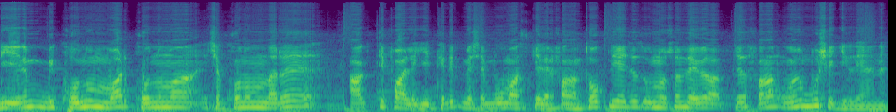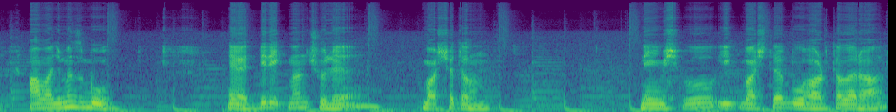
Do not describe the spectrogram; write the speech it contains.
diyelim bir konum var konuma işte konumları aktif hale getirip mesela bu maskeleri falan toplayacağız ondan sonra level atacağız falan oyun bu şekilde yani amacımız bu. Evet direktman şöyle başlatalım. Neymiş bu? İlk başta bu haritalar var.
